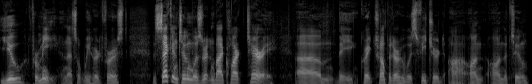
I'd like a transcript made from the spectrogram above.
You for Me, and that's what we heard first. The second tune was written by Clark Terry, um, the great trumpeter who was featured uh, on on the tune,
